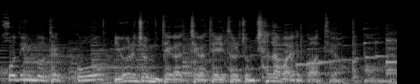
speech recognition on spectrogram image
코딩도 됐고 이거는 좀 제가 제가 데이터를 좀 찾아봐야 될 것 같아요. 어.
